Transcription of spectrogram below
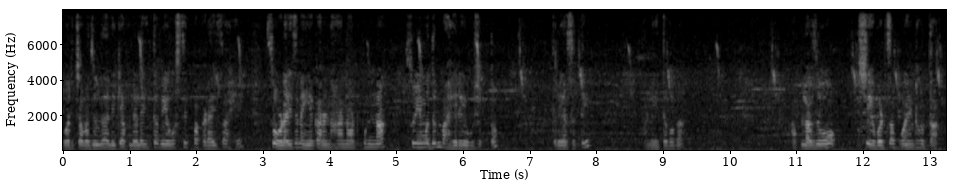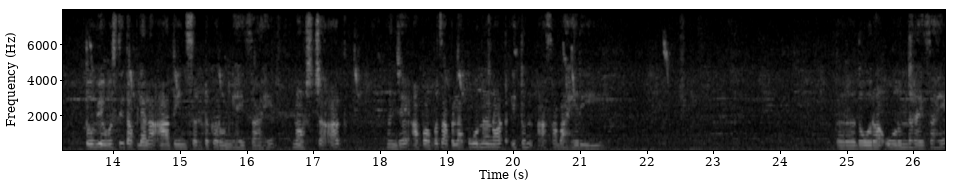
वरच्या बाजूला झाली की आपल्याला इथं व्यवस्थित पकडायचं आहे. सोडायचं नाही आहे कारण हा नॉट पुन्हा सुईमधून बाहेर येऊ शकतो. तर यासाठी आणि इथं बघा आपला जो शेवटचा पॉईंट होता तो व्यवस्थित आपल्याला आत इन्सर्ट करून घ्यायचा आहे. नॉट्सच्या आत म्हणजे आपोआपच आपला पूर्ण नॉट इथून असा बाहेर येईल. तर दोरा ओढून धरायचा आहे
